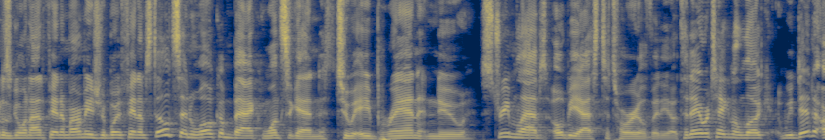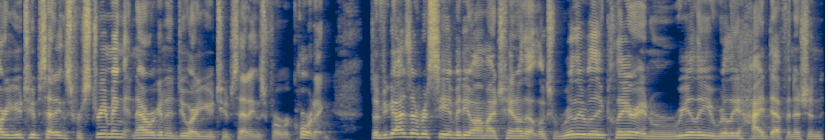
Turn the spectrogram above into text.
What is going on, Phantom Army? It's your boy Phantom Stiltz, and welcome back once again to a brand new Streamlabs OBS tutorial video. Today we're taking a look. We did our YouTube settings for streaming, now we're going to do our YouTube settings for recording. So if you guys ever see a video on my channel that looks really, really clear and really, really high definition,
